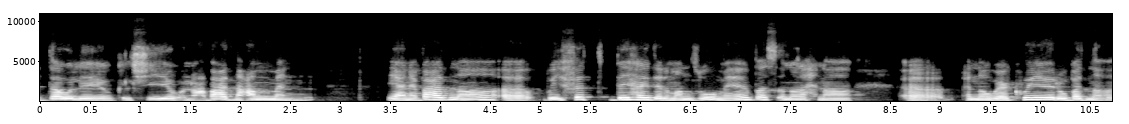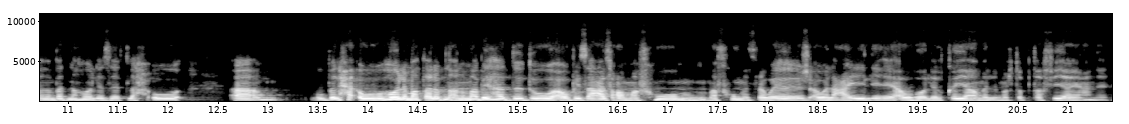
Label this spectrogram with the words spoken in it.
الدولة وكل شي، وإنه بعدنا عم يعني بعدنا we fit بهيدي المنظومة بس إنه نحن آآ إنه we're queer وبدنا إنه بدنا هول ذات الحقوق وهول مطالبنا إنه ما بيهددوا أو بيزعزعوا مفهوم مفهوم الزواج أو العيلة أو هول القيم اللي مرتبطة فيها يعني،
